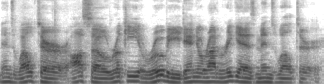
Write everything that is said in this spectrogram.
Men's welter. Also, rookie Ruby, Daniel Rodriguez, men's welter.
